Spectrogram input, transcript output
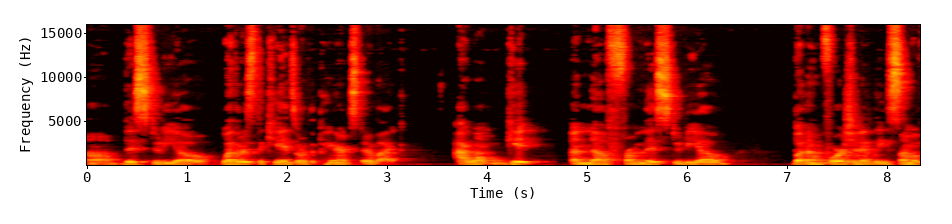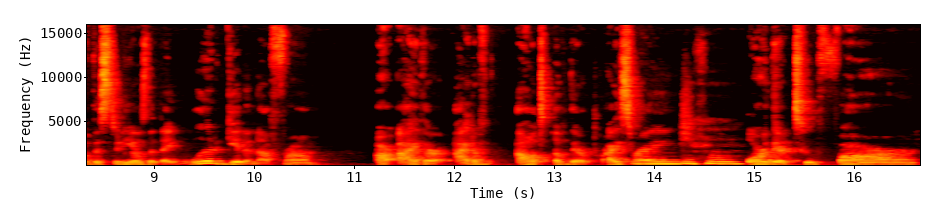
Um, this studio, whether it's the kids or the parents, they're like, I won't get enough from this studio. But unfortunately, some of the studios that they would get enough from are either out of out of their price range mm-hmm. or they're too far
